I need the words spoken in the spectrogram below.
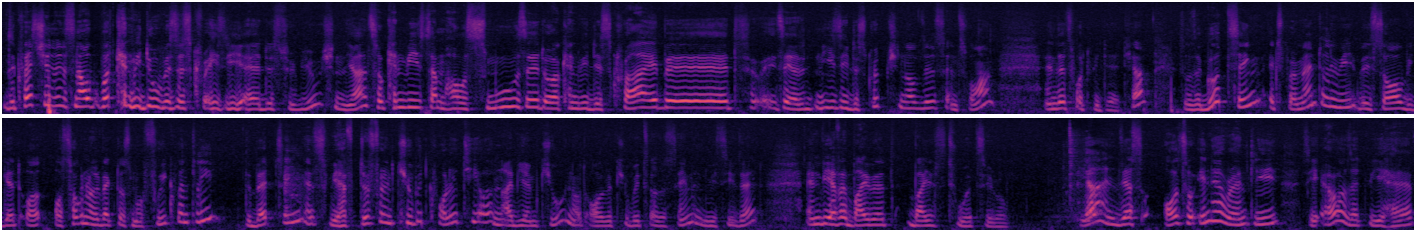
the question is now, what can we do with this crazy uh, distribution? Yeah, so can we somehow smooth it, or can we describe it? Is there an easy description of this, and so on? And that's what we did, yeah? So the good thing, experimentally, we, we saw we get orthogonal vectors more frequently. The bad thing is we have different qubit quality on IBM Q. Not all the qubits are the same, and we see that. And we have a bias, bias towards zero. Yeah, and there's also inherently the error that we have,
